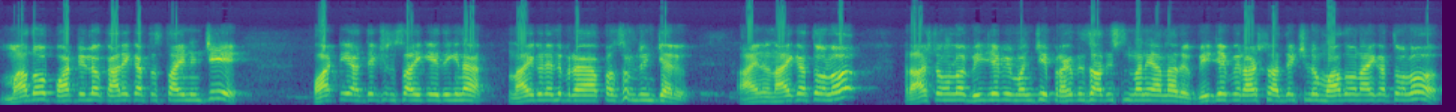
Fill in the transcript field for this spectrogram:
మాధవ్ పార్టీలో కార్యకర్త స్థాయి నుంచి పార్టీ అధ్యక్షుల స్థాయికి ఎదిగిన నాయకుడని ప్ర- ప్రశంసించారు. ఆయన నాయకత్వంలో రాష్ట్రంలో బీజేపీ మంచి ప్రగతి సాధిస్తుందని అన్నారు. బీజేపీ రాష్ట్ర అధ్యక్షులు మాధవ్ నాయకత్వంలో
